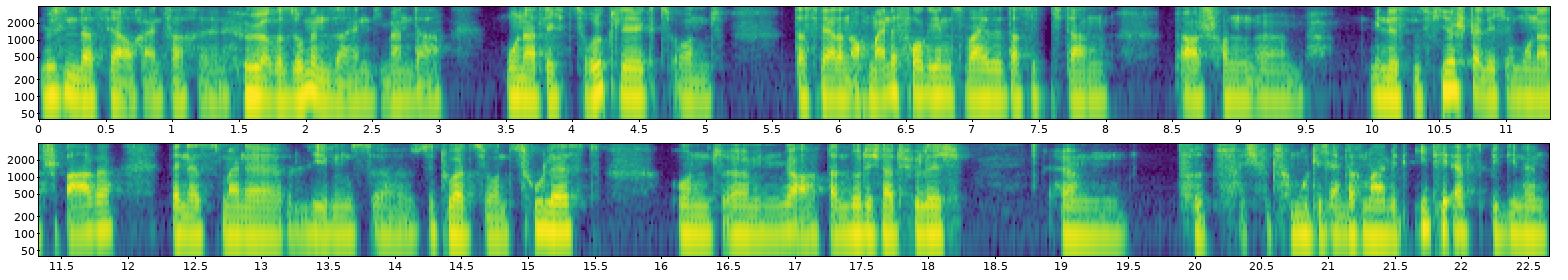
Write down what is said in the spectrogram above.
müssen das ja auch einfach äh, höhere Summen sein, die man da monatlich zurücklegt. Und das wäre dann auch meine Vorgehensweise, dass ich dann ja schon äh, mindestens vierstellig im Monat spare, wenn es meine Lebenssituation zulässt. Und ähm, ja, dann würde ich natürlich ähm, ich würde vermutlich einfach mal mit ETFs beginnen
